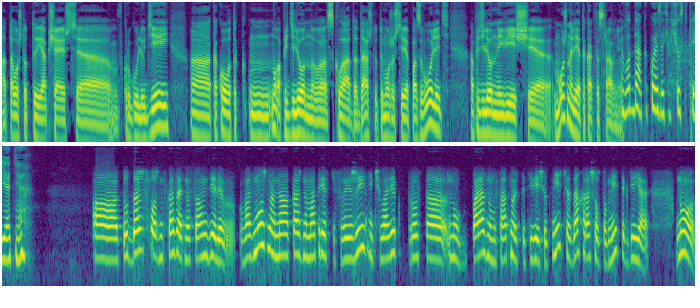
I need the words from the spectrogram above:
от того, что ты общаешься в кругу людей, а, какого-то ну, определенного склада, да, что ты можешь себе позволить определенные вещи. Можно ли это как-то сравнивать? Вот да, какое из этих чувств приятнее? А, тут даже сложно сказать на самом деле. Возможно, на каждом отрезке своей жизни человек просто ну, по-разному соотносит эти вещи. Вот мне сейчас да, хорошо в том месте, где я. Но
